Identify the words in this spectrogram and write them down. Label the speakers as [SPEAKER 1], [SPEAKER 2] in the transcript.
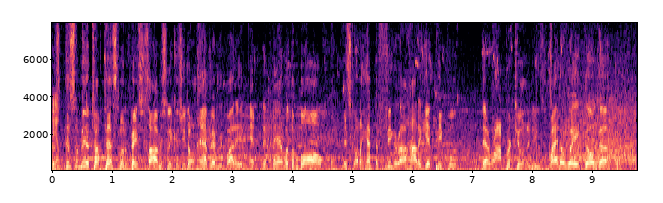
[SPEAKER 1] This, this will be a tough test for the Pacers, obviously, because you don't have everybody. And the man with the ball is going to have to figure out how to get people their opportunities. Right away, Goga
